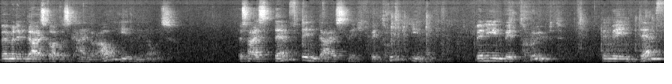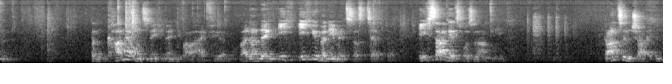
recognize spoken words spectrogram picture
wenn wir dem Geist Gottes keinen Raum geben in uns. Das heißt, dämpft den Geist nicht, betrübt ihn nicht. Wenn ihr ihn betrübt, wenn wir ihn dämpfen, dann kann er uns nicht mehr in die Wahrheit führen. Weil dann denkt ich, ich übernehme jetzt das Zepter. Ich sage jetzt, wo es lang geht. Ganz entscheidend.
